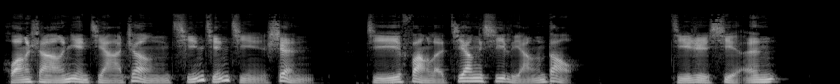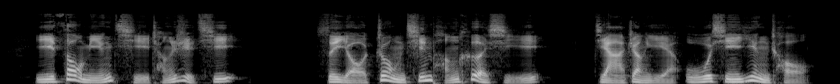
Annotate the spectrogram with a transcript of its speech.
皇上念贾政勤俭谨慎，即放了江西粮道。即日谢恩，以奏明启程日期。虽有众亲朋贺喜。贾政也无心应酬，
